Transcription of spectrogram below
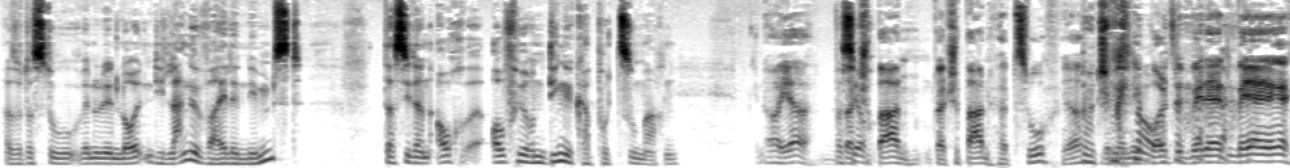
Also dass du, wenn du den Leuten die Langeweile nimmst, dass sie dann auch aufhören, Dinge kaputt zu machen. Genau, ja. Was Deutsche Bahn. Deutsche Bahn hört zu. Ja. Deutsche, wenn, genau. wollte, wenn, er, wenn er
